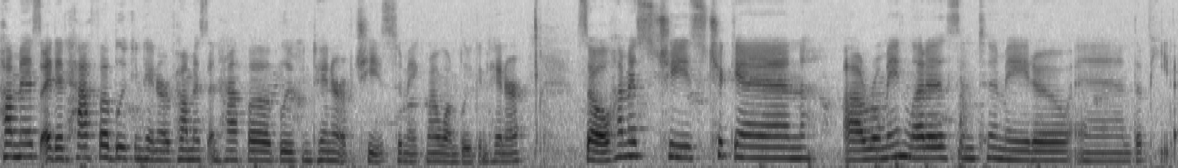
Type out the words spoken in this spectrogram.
hummus. I did half a blue container of hummus and half a blue container of cheese to make my one blue container. So hummus, cheese, chicken, uh, romaine lettuce and tomato, and the pita.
